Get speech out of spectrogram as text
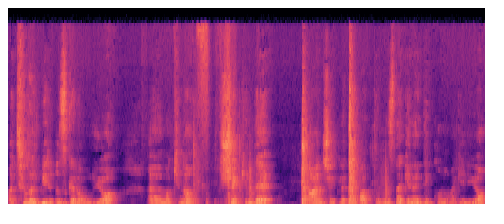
açılır bir ızgara oluyor eee makina. Şu şekilde aynı şekilde kapattığınızda gene dik konuma geliyor.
